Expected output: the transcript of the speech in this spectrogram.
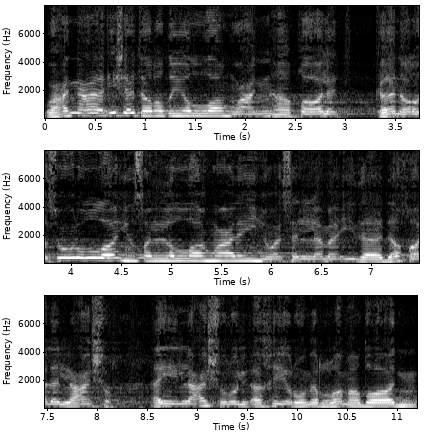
وعن عائشة رضي الله عنها قالت كان رسول الله صلى الله عليه وسلم إذا دخل العشر أي العشر الأخير من رمضان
